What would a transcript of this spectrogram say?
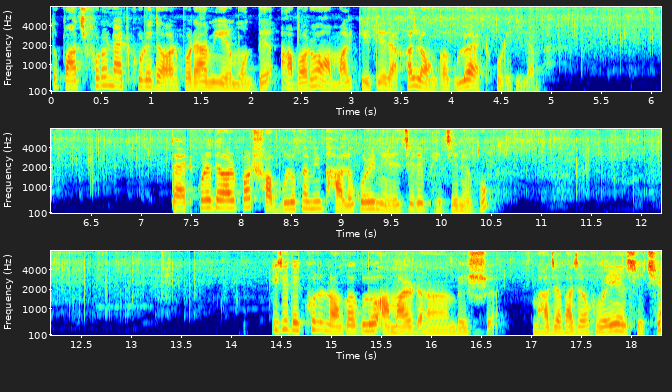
তো পাঁচ ফোড়ন অ্যাড করে দেওয়ার পরে আমি এর মধ্যে আবারও আমার কেটে রাখা লঙ্কাগুলো অ্যাড করে দিলাম। তো অ্যাড করে দেওয়ার পর সবগুলোকে আমি ভালো করে নেড়ে চেড়ে ভেজে নেব। এই যে দেখুন, লঙ্কাগুলো আমার বেশ ভাজা ভাজা হয়ে এসেছে।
